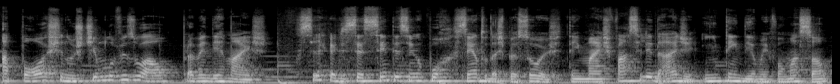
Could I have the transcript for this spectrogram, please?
Aposte no estímulo visual para vender mais. Cerca de 65% das pessoas têm mais facilidade em entender uma informação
